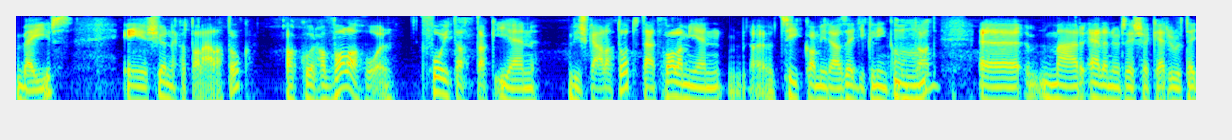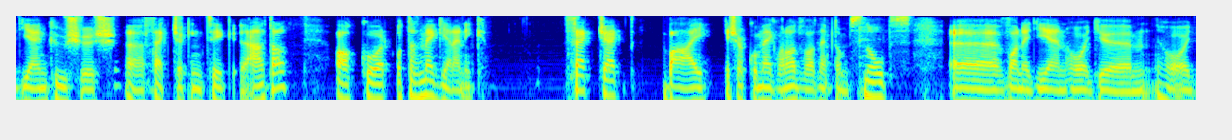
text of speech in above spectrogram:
beírsz, és jönnek a találatok, akkor ha valahol folytattak ilyen vizsgálatot, tehát valamilyen cikk, amire az egyik link Mhm. mutat, már ellenőrzésre került egy ilyen külsős fact-checking cég által, akkor ott az megjelenik. Fact-checked by, és akkor megvan adva, nem tudom, Snopes, van egy ilyen, hogy, hogy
